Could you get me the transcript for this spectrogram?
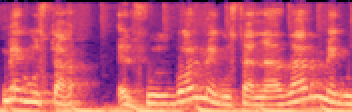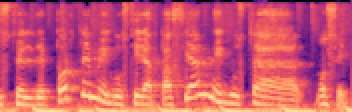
Me gusta el fútbol, me gusta nadar, me gusta el deporte, me gusta ir a pasear, me gusta, no sé,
